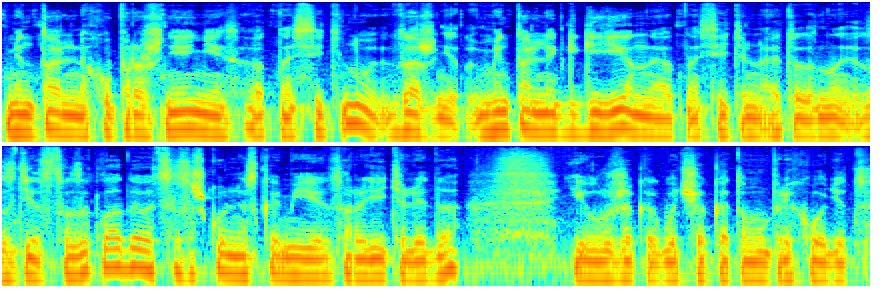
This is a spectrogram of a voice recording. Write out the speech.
ментальных упражнений относительно, ну, даже нет, ментальной гигиены относительно, это с детства закладывается со школьной скамьи, с родителей, да, и уже как бы человек к этому приходит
